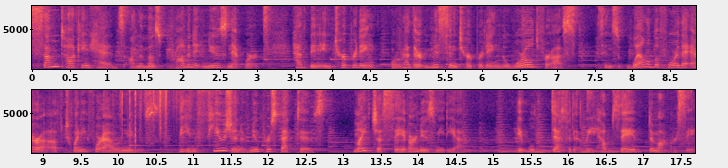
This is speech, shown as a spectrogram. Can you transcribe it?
some talking heads on the most prominent news networks have been interpreting, or rather misinterpreting, the world for us since well before the era of 24-hour news. The infusion of new perspectives might just save our news media. It will definitely help save democracy.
